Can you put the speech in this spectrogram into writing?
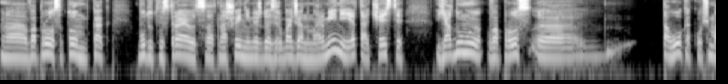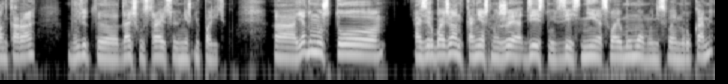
а, вопрос о том, как будут выстраиваться отношения между Азербайджаном и Арменией, это отчасти, я думаю, вопрос э, того, как, в общем, Анкара будет э, дальше выстраивать свою внешнюю политику. А, я думаю, что Азербайджан, конечно же, действует здесь не своим умом и не своими руками,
